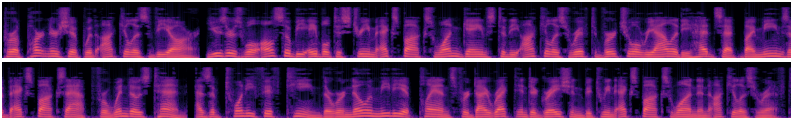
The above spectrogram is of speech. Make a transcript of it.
Per a partnership with Oculus VR, users will also be able to stream Xbox One games to the Oculus Rift virtual reality headset by means of Xbox app for Windows 10. As of 2015, there were no immediate plans for direct integration between Xbox One and Oculus Rift.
